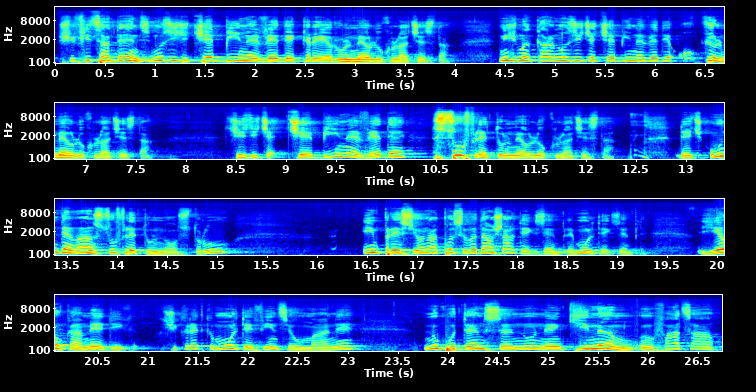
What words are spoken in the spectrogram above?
și fiți atenți, nu zice ce bine vede creierul meu lucrul acesta. Nici măcar nu zice ce bine vede ochiul meu lucrul acesta. Ci zice ce bine vede sufletul meu lucrul acesta. Deci undeva în sufletul nostru, impresionat, pot să vă dau și alte exemple, multe exemple. Eu ca medic, și cred că multe ființe umane, nu putem să nu ne închinăm în fața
